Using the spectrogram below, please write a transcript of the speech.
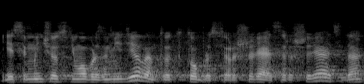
Если мы ничего с этим образом не делаем, то этот образ все расширяется, расширяется, да.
